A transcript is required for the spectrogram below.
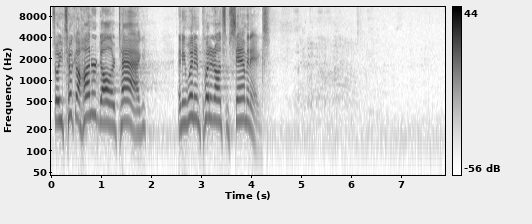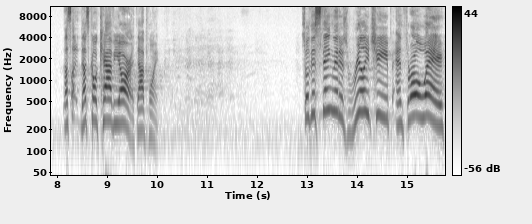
So he took a $100 tag and he went and put it on some salmon eggs. That's, like, that's called caviar at that point. So, this thing that is really cheap and throw away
